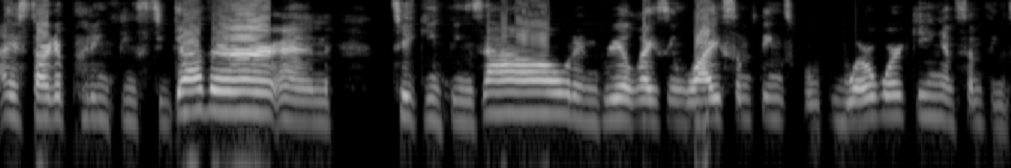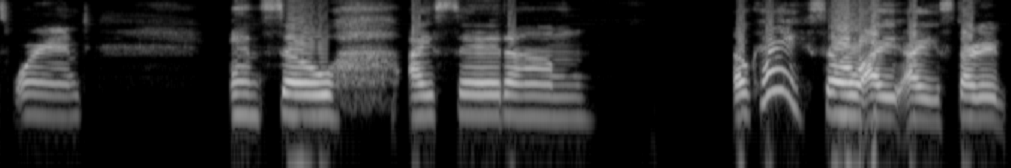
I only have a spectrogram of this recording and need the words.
I started putting things together and taking things out and realizing why some things were working and some things weren't. And so I said, um, okay. So I, I started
